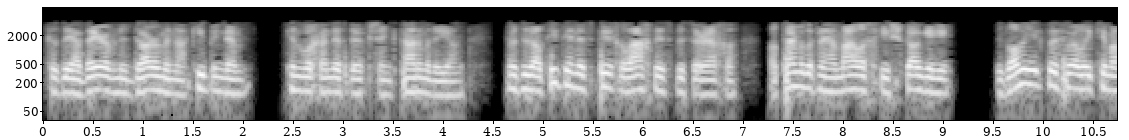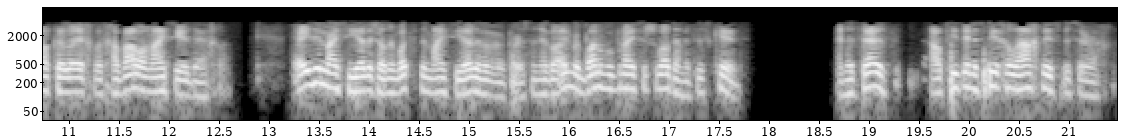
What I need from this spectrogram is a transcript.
because they are there of Nadarim and not keeping them, Kindle Chandes, they're Ktanim of the young. Eizim Maisi Yadeh what's the Maisi of a person? It's his kids. And it says, Al Titin Espicha Lachnis B'Serecha.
